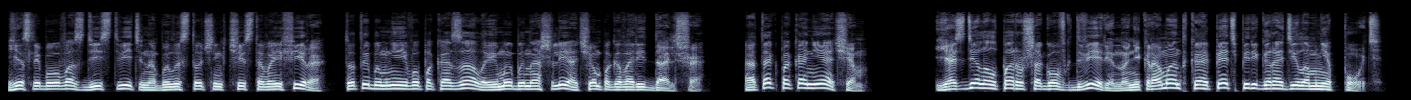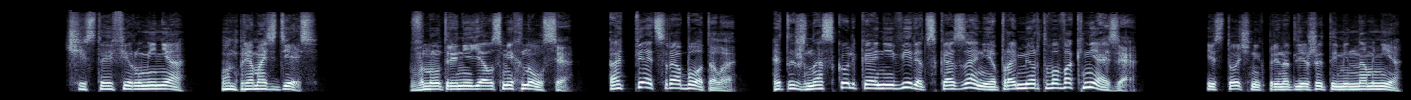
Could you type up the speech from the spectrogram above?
Если бы у вас действительно был источник чистого эфира, то ты бы мне его показала, и мы бы нашли, о чем поговорить дальше. А так пока не о чем. Я сделал пару шагов к двери, но некромантка опять перегородила мне путь. «Чистый эфир у меня. Он прямо здесь». Внутренне я усмехнулся. Опять сработало. Это же насколько они верят в сказания про мертвого князя. Источник принадлежит именно мне,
